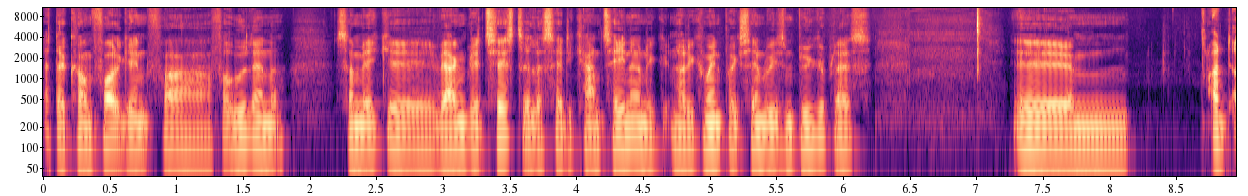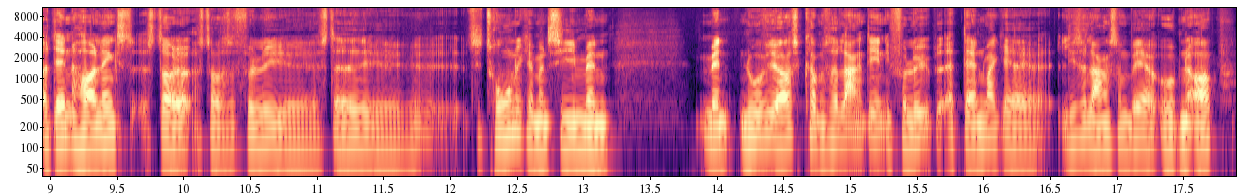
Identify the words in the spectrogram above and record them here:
at der kom folk ind fra, fra udlandet, som ikke øh, hverken blev testet eller sat i karantæne, når de kom ind på eksempelvis en byggeplads. Øh, og, og den holdning står, står selvfølgelig øh, stadig øh, til trone, kan man sige, men, men nu er vi også kommet så langt ind i forløbet, at Danmark er lige så langsomt ved at åbne op.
